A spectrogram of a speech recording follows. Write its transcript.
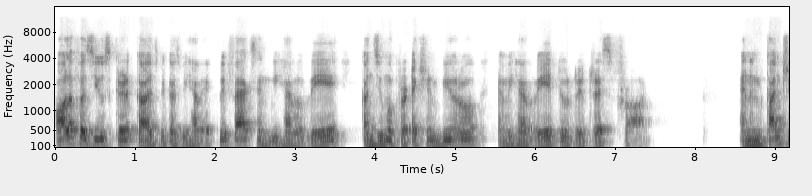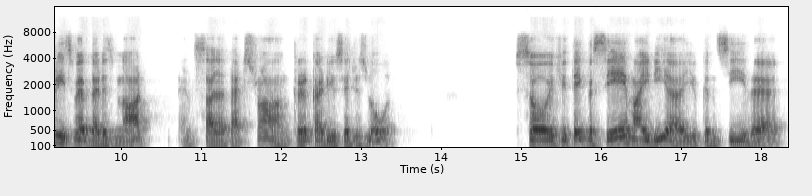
all of us use credit cards because we have equifax and we have a way consumer protection bureau and we have a way to redress fraud. And in countries where that is not uh, that strong credit card usage is lower. So if you take the same idea you can see that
